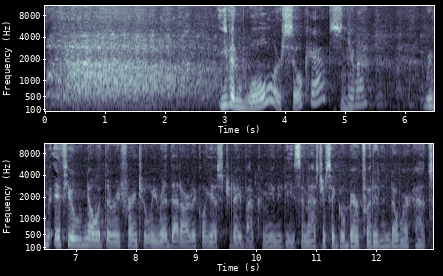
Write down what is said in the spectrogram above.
Even wool or silk hats? Mm-hmm. If you know what they're referring to, we read that article yesterday about communities, and Master said go barefooted and don't wear hats.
